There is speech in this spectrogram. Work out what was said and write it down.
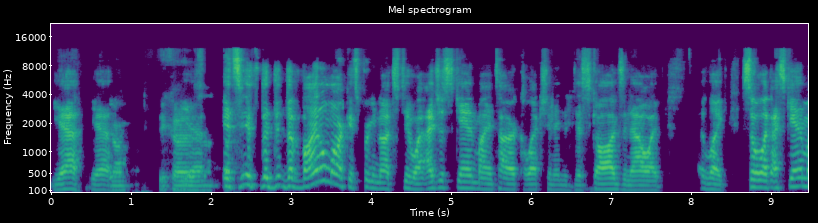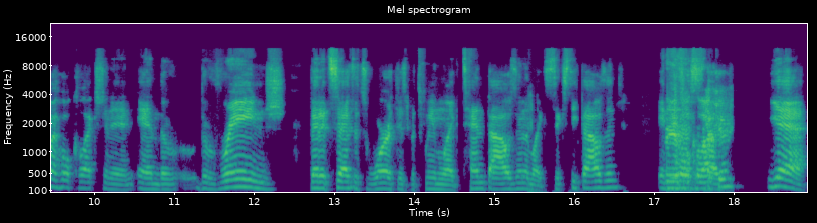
Yeah, yeah. you know, because Yeah. It's it's the the vinyl market's pretty nuts too. I, I just scanned my entire collection into Discogs, and now I've like so like I scanned my whole collection in, and the the range that it says it's worth is between like ten thousand and like sixty thousand. for your whole collection. Yeah,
